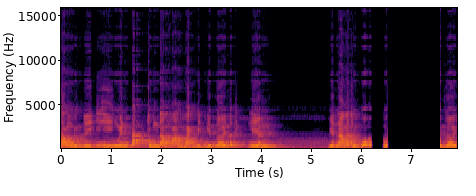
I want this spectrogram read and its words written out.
xong được cái, cái nguyên tắc chung đàm phán hoạch định biên giới đất liền Việt Nam và Trung Quốc biên giới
